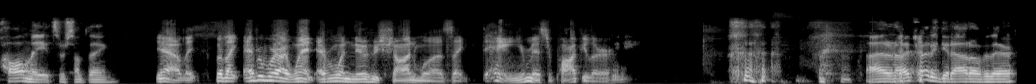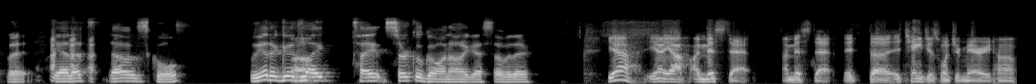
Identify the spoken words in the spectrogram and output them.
hallmates or something. Yeah, like but like everywhere I went, everyone knew who Sean was. Like, dang, you're Mr. Popular. I don't know. I try to get out over there, but yeah, that's that was cool. We had a good Wow. like tight circle going on, I guess, over there. Yeah, yeah, yeah. I missed that. I missed that. It uh, it changes once you're married, huh?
